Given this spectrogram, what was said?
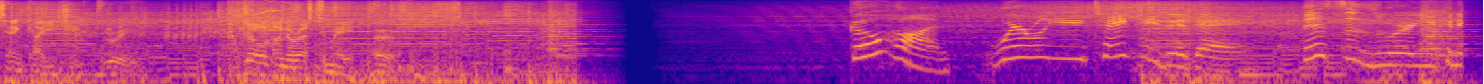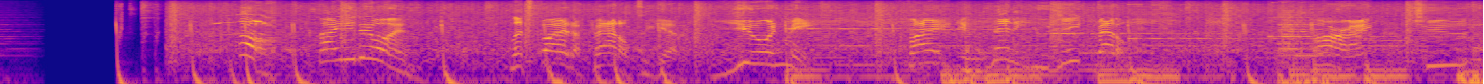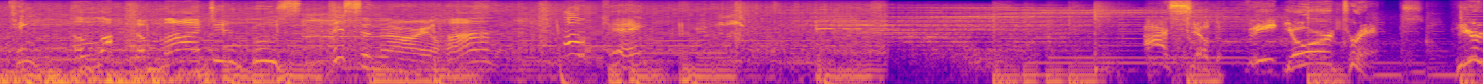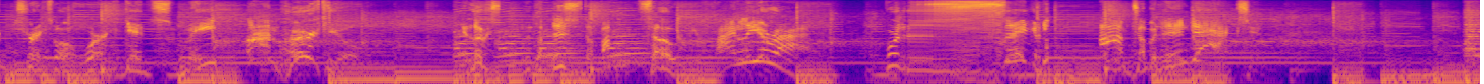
Tenkaichi 3. Don't underestimate Earth. Gohan, where will you take me today? This is where you can... Oh, how you doing? Let's fight a battle together, you and me. Fight in many unique battles. Alright, choose King The Majin Boost this scenario, huh? Okay. I shall defeat your tricks. Your tricks won't work against me. I'm Hercule. It looks like this is the. So you finally arrived. For the sake of I'm jumping into action.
